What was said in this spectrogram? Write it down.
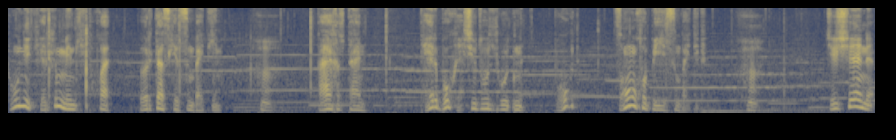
түүнийг хэрхэн мэдлэх тухай урдаас хэлсэн байдгийг. Гайхалтай нь тэр бүх иш үзүүлэлгүүд нь бүгд 100% биелсэн байдаг. Жишээ нь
